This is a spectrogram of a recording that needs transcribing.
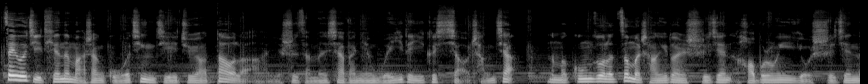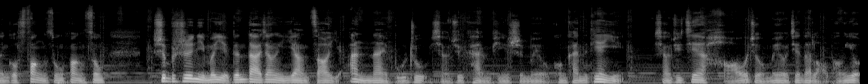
再有几天呢，马上国庆节就要到了啊，也是咱们下半年唯一的一个小长假。那么工作了这么长一段时间，好不容易有时间能够放松放松，是不是你们也跟大江一样，早已按耐不住，想去看平时没有空看的电影，想去见好久没有见的老朋友，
